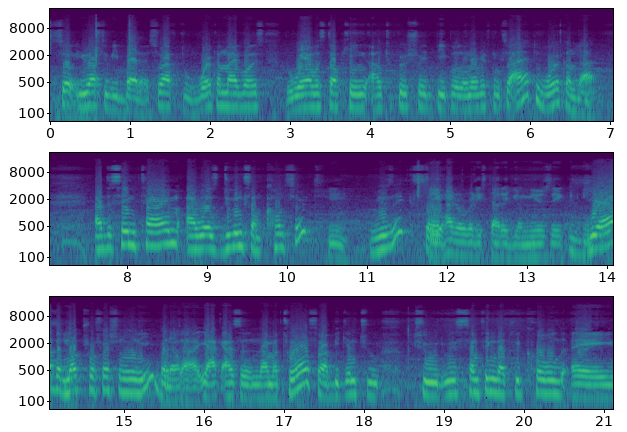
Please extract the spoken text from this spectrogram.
So you have to be better. So I have to work on my voice, the way I was talking, how to persuade people and everything. So I had to work on that. At the same time, I was doing some concert music. So, So you had already started your music. yeah, but not professionally, but No. uh, yeah, as an amateur. So I began to to do something that we called a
